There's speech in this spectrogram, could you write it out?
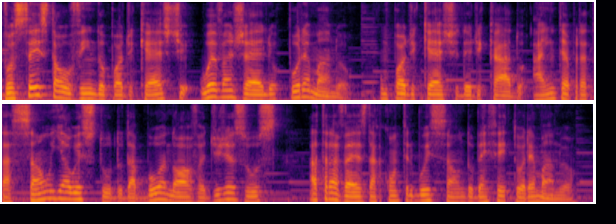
Você está ouvindo o podcast O Evangelho por Emmanuel, um podcast dedicado à interpretação e ao estudo da Boa Nova de Jesus através da contribuição do benfeitor Emmanuel.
